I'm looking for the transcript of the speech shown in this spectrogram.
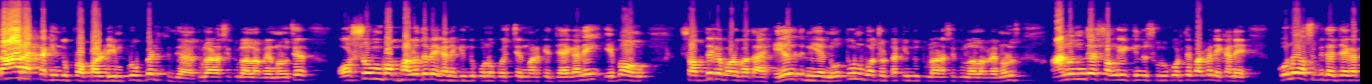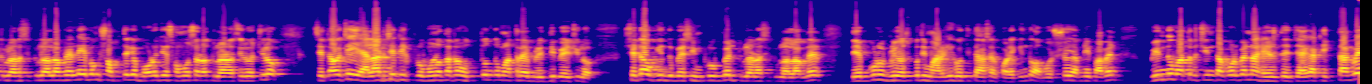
তার একটা কিন্তু প্রপারলি ইম্প্রুভমেন্ট তুলা রাশি তুলা লগ্নের মানুষের অসম্ভব ভালো দেবে, এখানে কিন্তু কোনো কোয়েশ্চেন মার্কের জায়গা নেই এবং সব থেকে বড় কথা হেলথ নিয়ে নতুন বছরটা কিন্তু তুলা রাশি, তুলা লগ্নের মানুষ আনন্দের সঙ্গেই কিন্তু শুরু করতে পারবেন। এখানে কোনো অসুবিধার জায়গা তুলা রাশি, তুলা লগ্নের নেই এবং সব থেকে বড় যে সমস্যাটা তুলা রাশির হচ্ছিল, সেটা হচ্ছে এই অ্যালার্জেটিক প্রবণতাটা অত্যন্ত মাত্রায় বৃদ্ধি পেয়েছিল। সেটাও কিন্তু বেশ ইম্প্রুভমেন্ট তুলা রাশি, তুলা লগ্নের দেবগুরু বৃহস্পতি মার্গী গতিতে আসার পরে কিন্তু অবশ্যই আপনি পাবেন। বিন্দু মাত্র চিন্তা করবেন না হেলথের জায়গা ঠিক থাকবে।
